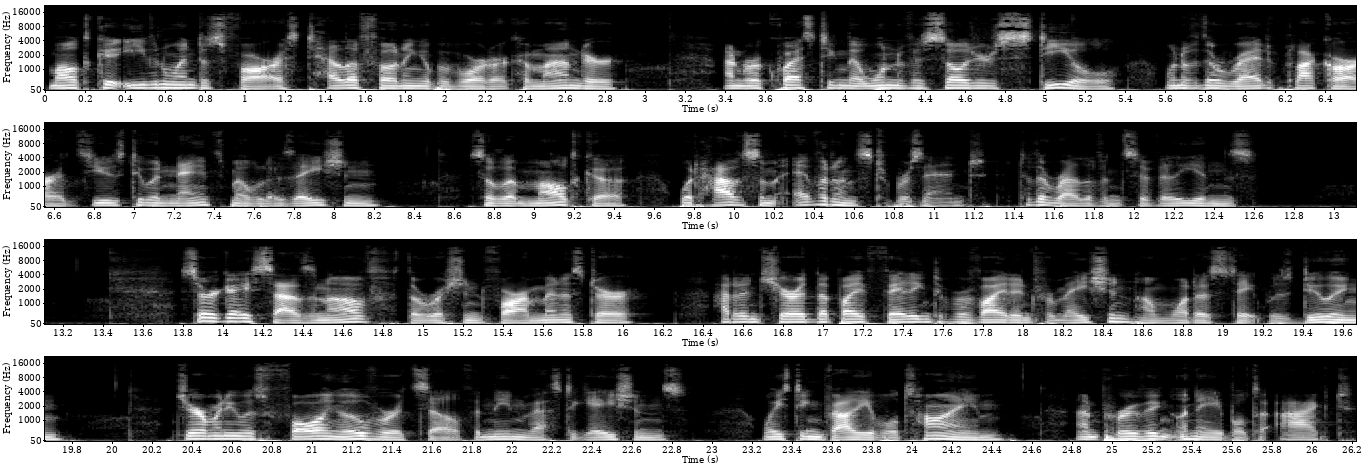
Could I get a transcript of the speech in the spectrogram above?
Moltke even went as far as telephoning up a border commander and requesting that one of his soldiers steal one of the red placards used to announce mobilization, so that Moltke would have some evidence to present to the relevant civilians. Sergei Sazonov, the Russian foreign minister, had ensured that by failing to provide information on what his state was doing, Germany was falling over itself in the investigations, wasting valuable time, and proving unable to act.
